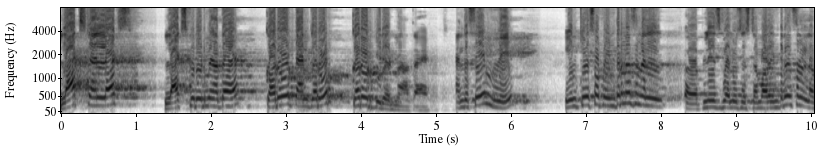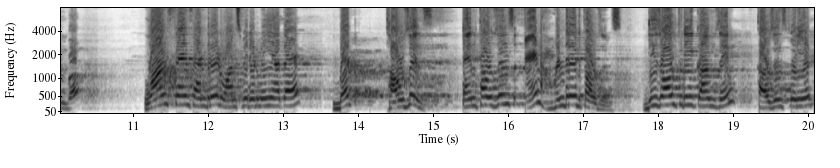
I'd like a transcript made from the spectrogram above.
lakhs ten lakhs lakhs period में आता है। करोड़ टेन करोड़ करोड़ पीरियड में आता है। And the same way in case of international place value system और international number one stand hundred one period में ही आता है। But thousand ten thousand and hundred thousand these all three comes in thousands period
